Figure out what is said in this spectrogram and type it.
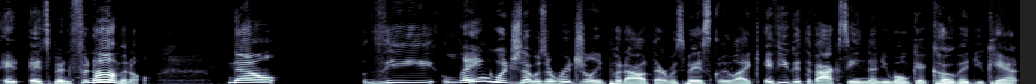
It, it's been phenomenal. Now, the language that was originally put out there was basically like, if you get the vaccine, then you won't get COVID. You can't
